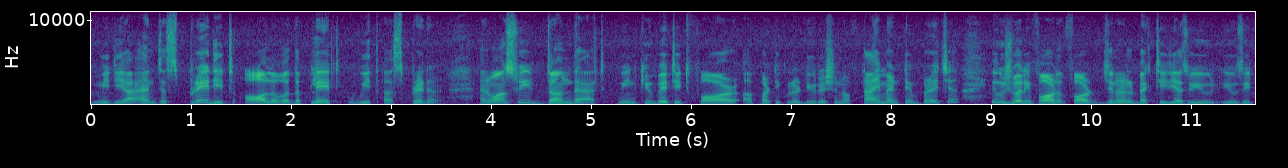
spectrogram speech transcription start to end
media and just spread it all over the plate with a spreader. And once we've done that we incubate it for a particular duration of time and temperature. Usually for for general bacteria we use it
